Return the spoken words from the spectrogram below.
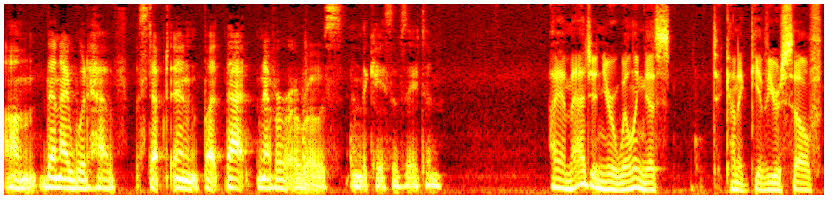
um, then I would have stepped in. But that never arose in the case of Zeytin. I imagine your willingness to kind of give yourself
